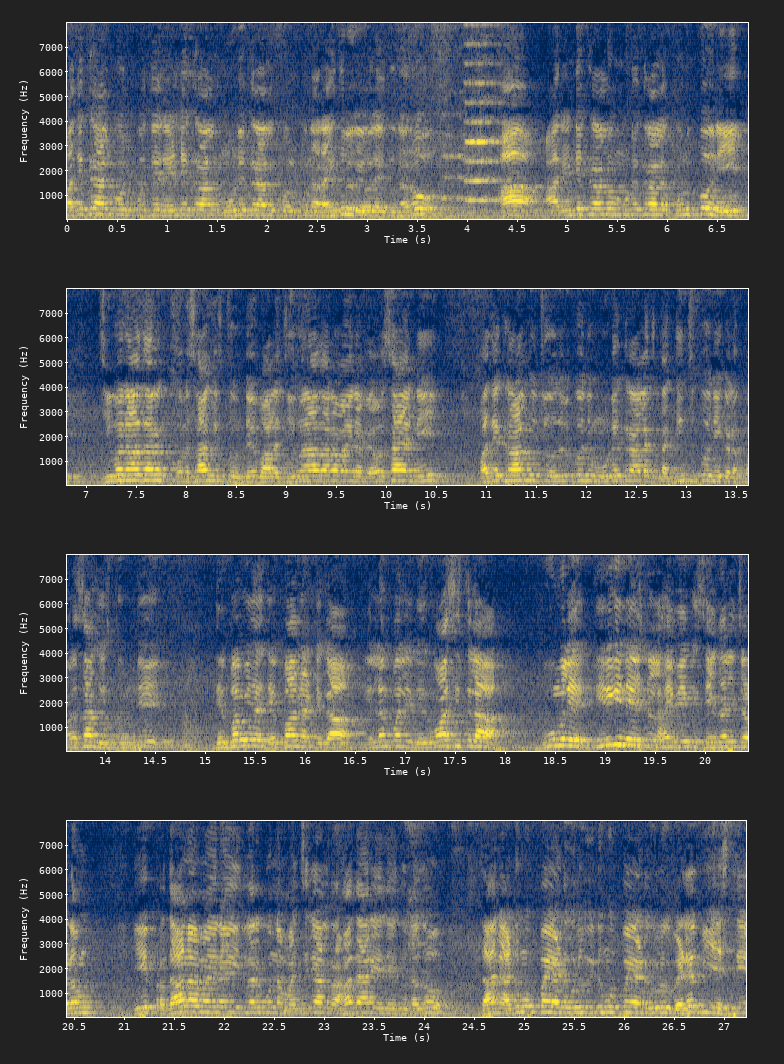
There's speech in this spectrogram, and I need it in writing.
పది ఎకరాలు కోల్పోతే రెండు ఎకరాలు మూడు ఎకరాలు కోలుకున్న రైతులు ఎవరైతున్నారో ఆ రెండు ఎకరాలు మూడు ఎకరాలు కొనుక్కొని జీవనాధారం కొనసాగిస్తుంటే వాళ్ళ జీవనాధారమైన వ్యవసాయాన్ని పది ఎకరాల నుంచి వదులుకొని మూడు ఎకరాలకు తగ్గించుకొని ఇక్కడ కొనసాగిస్తుంటే దెబ్బ మీద దెబ్బ అన్నట్టుగా ఎల్లంపల్లి నిర్వాసితుల భూములే తిరిగి నేషనల్ హైవేకి సేకరించడం ఈ ప్రధానమైన ఇదివరకు ఉన్న మంచిర్యాల రహదారి ఏదైతే ఉన్నదో దాని అటు ముప్పై అడుగులు ఇటు ముప్పై అడుగులు వెడల్పు చేస్తే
